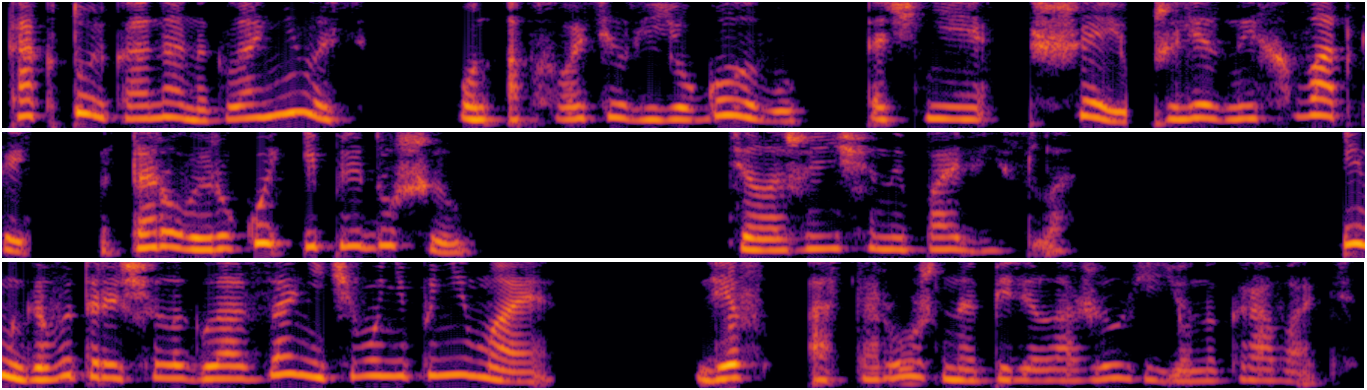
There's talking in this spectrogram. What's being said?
Как только она наклонилась, он обхватил ее голову точнее шею железной хваткой, здоровой рукой и придушил. Тело женщины повисло. Инга вытаращила глаза, ничего не понимая. Лев осторожно переложил ее на кровать.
